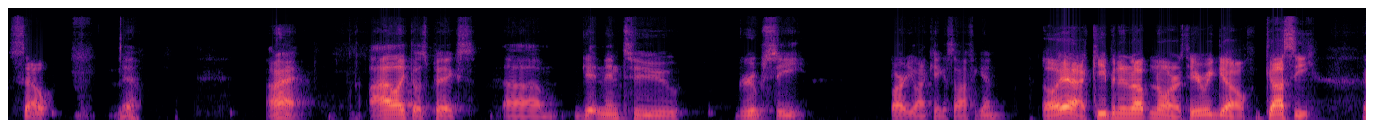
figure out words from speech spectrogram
So yeah. All right. I like those picks. Um, getting into Group C. Bart, you want to kick us off again? Oh yeah, keeping it up north. Here we go. Gussie.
